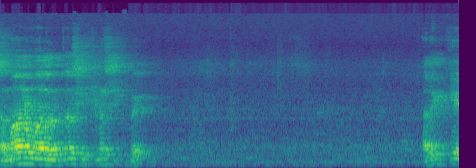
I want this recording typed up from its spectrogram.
ಸಮಾನವಾದಂಥ ಶಿಕ್ಷಣ ಸಿಗಬೇಕು. ಅದಕ್ಕೆ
